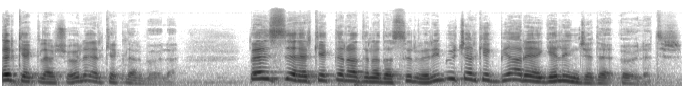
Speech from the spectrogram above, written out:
Erkekler şöyle, erkekler böyle. Ben size erkekler adına da sır vereyim. Üç erkek bir araya gelince de öyledir.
